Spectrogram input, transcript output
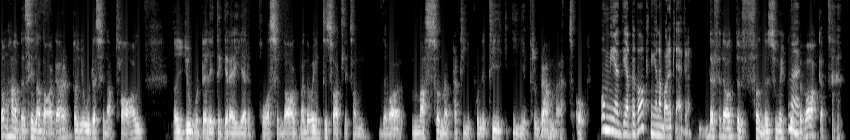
De hade sina dagar, de gjorde sina tal, de gjorde lite grejer på sin dag, men det var inte så att liksom, det var massor med partipolitik i programmet. Och och mediebevakningen har varit lägre. Därför det har inte funnits så mycket Nej. att bevaka.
